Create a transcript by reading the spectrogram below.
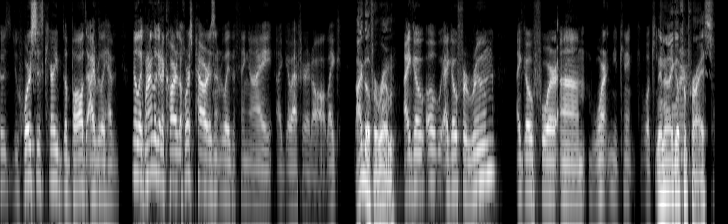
Those do horses carry the ball? I really have no. Like when I look at a car, the horsepower isn't really the thing I I go after at all. Like I go for room. I go oh I go for room. I go for um warm. You can't well keep. and then I go for price.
